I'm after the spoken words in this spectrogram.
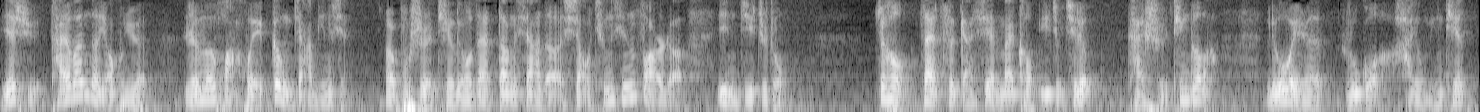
也许台湾的摇滚乐人文化会更加明显。而不是停留在当下的小清新范儿的印记之中。最后再次感谢 michael 一九七六开始听歌吧刘伟人如果还有明天。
